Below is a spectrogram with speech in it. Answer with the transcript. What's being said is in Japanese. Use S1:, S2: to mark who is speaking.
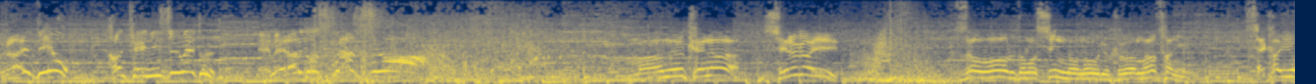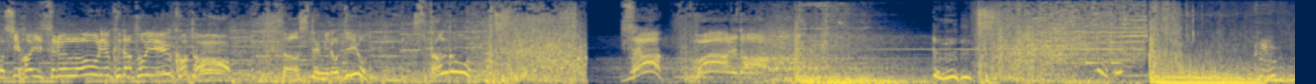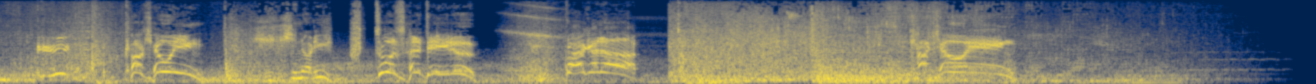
S1: 食らえディオ半径 20m エメラルドスプラッシュを!
S2: 間抜けな知るがいい。ザ・ワールドの真の能力はまさに世界を支配する能力だということを!
S1: 出してみろディオスタンド
S2: ザ・ワールド!カケオインいきなり吹っ飛ばされている。バカだカケオイン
